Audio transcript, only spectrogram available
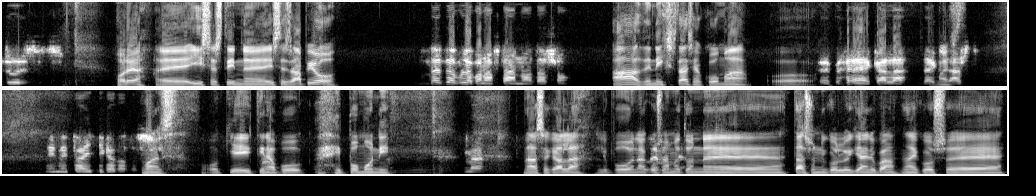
Τζούρισιτς. Ωραία. Ε, είσαι, στην, ε, είστε Ζάππειο; Δεν το βλέπω να φτάνω Τάσο. Α, δεν έχεις φτάσει ακόμα; Ο, Ε, ε, καλά, εντάξει, Μάλιστα. άστο. Είναι η τραγική κατάσταση. Μάλιστα. Οκ, τι να πω. Υπομονή. Ναι. Να είσαι καλά. Λοιπόν, ακούσαμε τον ε, Τάσο Νικολογιάννη. Ο Παναθηναϊκός ε,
